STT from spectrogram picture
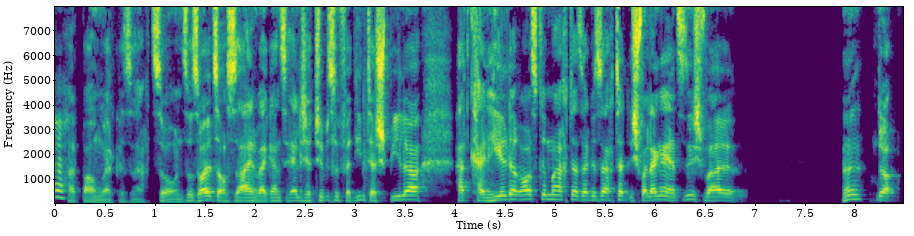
Ja. Hat Baumgart gesagt. So, und so soll es auch sein, weil ganz ehrlich, der Typ ist ein verdienter Spieler, hat kein Hehl daraus gemacht, dass er gesagt hat, ich verlängere jetzt nicht, weil. Ne? Ja,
